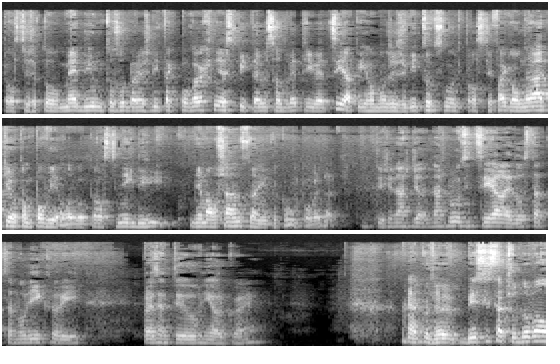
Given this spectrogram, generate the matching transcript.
Proste, že to médium to zoberie vždy tak povrchne, spýtajú sa dve, tri veci a ty ho môžeš vycucnúť, proste fakt on rád ti o tom povie, lebo proste nikdy nemal šancu ani to komu povedať. Čiže náš, náš budúci cieľ je dostať sa ľudí, ktorí prezentujú v New Yorku, ne? Akože by si sa čudoval,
